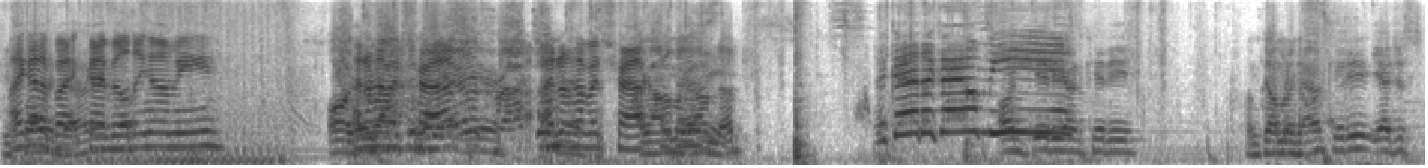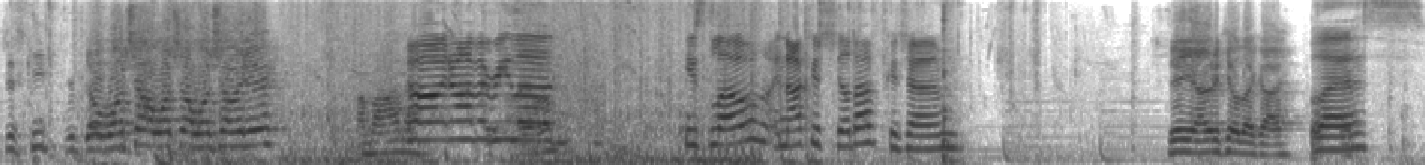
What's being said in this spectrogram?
He I got a falling guy building on me. Oh, I don't have a trap. there, I don't have a trap. I got him. I got him dead. I got a guy on me. On kitty, on kitty. I'm Coming coming. down, kitty. Yeah, just just keep. Yo, watch out! Watch out! Watch out right here. I'm behind Oh, him. I don't have a reload. He's low. I knock his shield off. Good job. Yeah, I already killed that guy. Bless.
